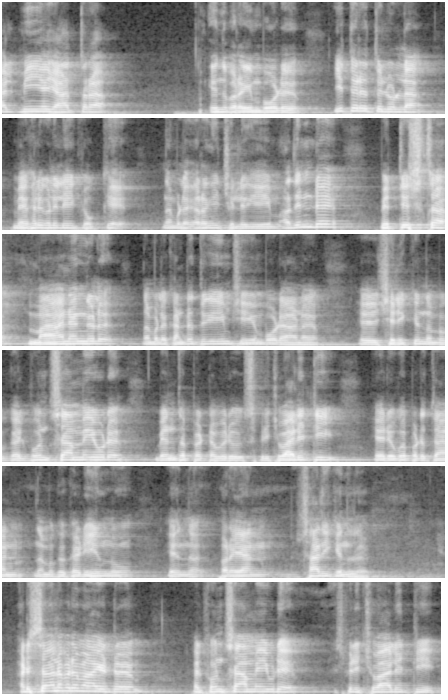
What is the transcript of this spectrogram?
ആത്മീയ യാത്ര എന്ന് പറയുമ്പോൾ ഇത്തരത്തിലുള്ള മേഖലകളിലേക്കൊക്കെ നമ്മൾ ഇറങ്ങിച്ചെല്ലുകയും അതിന്റെ വ്യത്യസ്ത മാനങ്ങൾ നമ്മൾ കണ്ടെത്തുകയും ചെയ്യുമ്പോഴാണ് ശരിക്കും നമുക്ക് അൽഫോൻസാമ്മയോട് ബന്ധപ്പെട്ട ഒരു സ്പിരിച്വാലിറ്റി രൂപപ്പെടുത്താൻ നമുക്ക് കഴിയുന്നു എന്ന് പറയാൻ സാധിക്കുന്നത്. അടിസ്ഥാനപരമായിട്ട് അൽഫോൻസാമ്മയുടെ സ്പിരിച്വാലിറ്റി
